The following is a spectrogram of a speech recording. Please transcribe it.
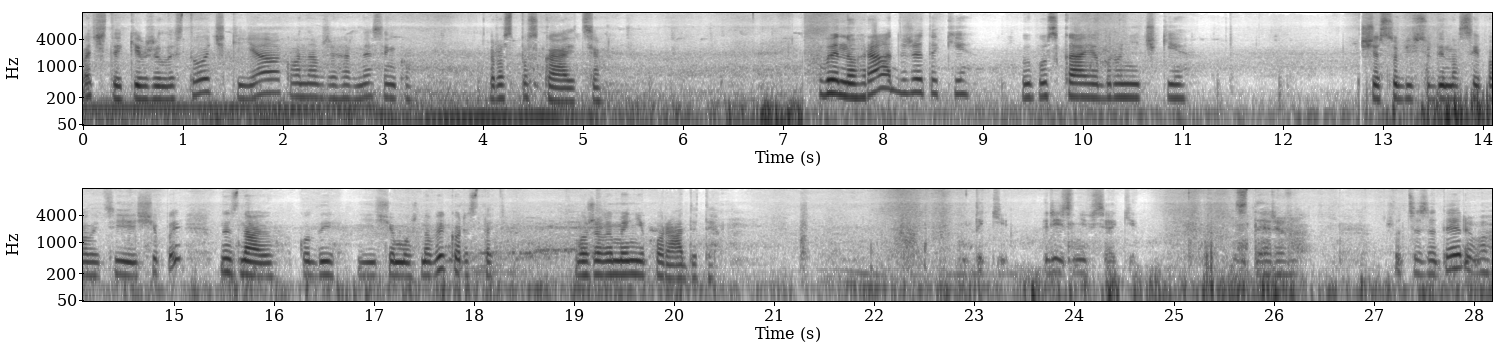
Бачите, які вже листочки, як вона вже гарнесенько розпускається. Виноград вже такі випускає бронічки. Ще собі сюди насипали цієї щепи. Не знаю, куди її ще можна використати. Може ви мені порадите. Такі різні всякі з дерева. Що це за дерево?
